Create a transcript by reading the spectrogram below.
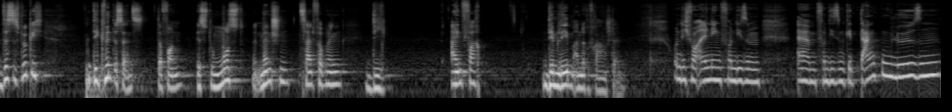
Das ist wirklich die Quintessenz davon, ist, du musst mit Menschen Zeit verbringen, die einfach dem Leben andere Fragen stellen. Und dich vor allen Dingen von diesem, ähm, von diesem Gedanken lösen,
